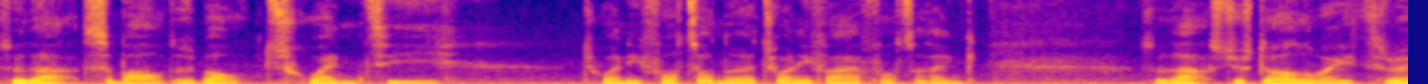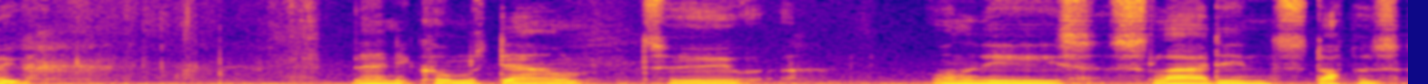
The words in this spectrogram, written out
So that's about there's about 20 20 foot on there 25 foot I think. So that's just all the way through. Then it comes down to one of these sliding stoppers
